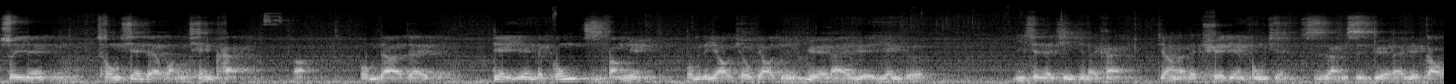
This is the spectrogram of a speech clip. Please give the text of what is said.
所以呢，从现在往前看，啊，我们大家在电源的供给方面，我们的要求标准越来越严格。以现在情形来看，将来的缺电风险自然是越来越高，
